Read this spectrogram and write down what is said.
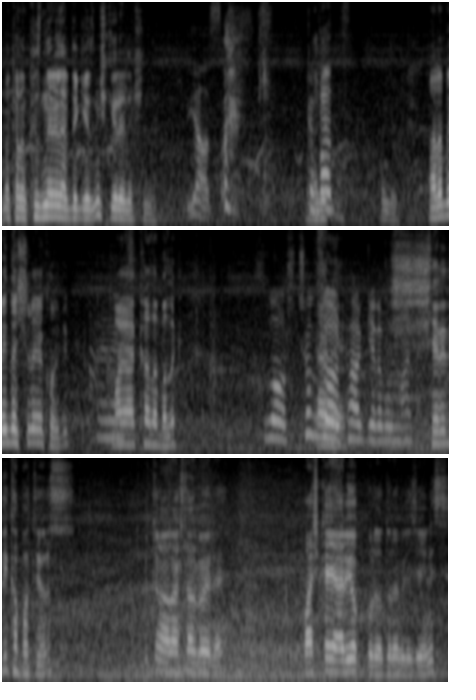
Bakalım kız nerelerde gezmiş görelim şimdi. Yaz. Kapat. Hadi. Arabayı da şuraya koyduk. Bayağı kalabalık. Zor. Çok Yani- zor park yeri bulmak. Şeridi kapatıyoruz. Bütün araçlar böyle. Başka yer yok burada durabileceğiniz.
